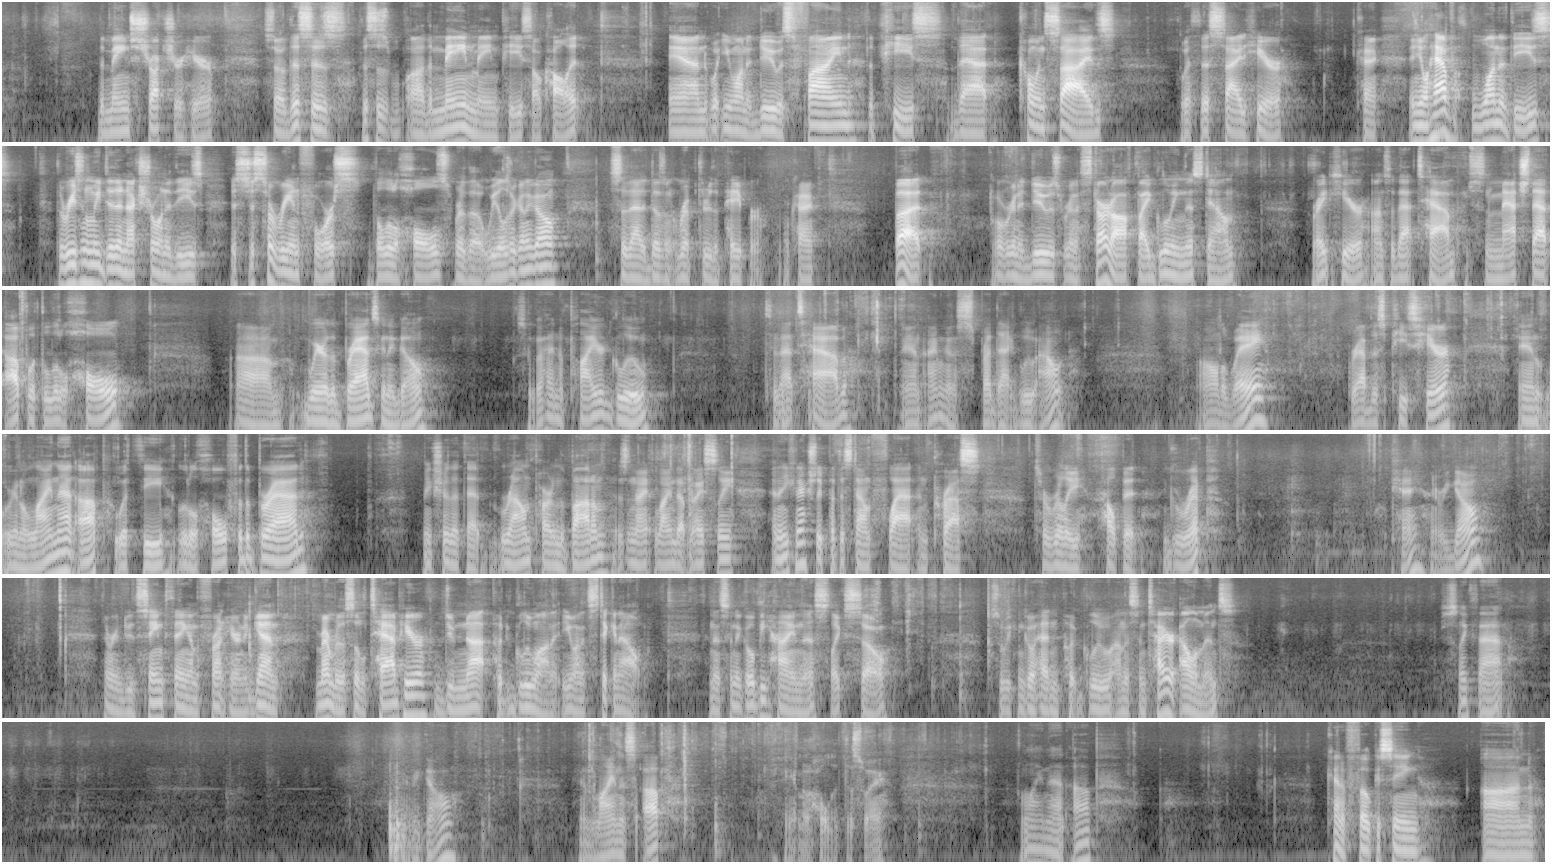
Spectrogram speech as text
the main structure here. So this is, this is uh, the main, main piece, I'll call it. And what you want to do is find the piece that coincides with this side here. Okay, and you'll have one of these. The reason we did an extra one of these is just to reinforce the little holes where the wheels are going to go so that it doesn't rip through the paper, okay? But what we're going to do is we're going to start off by gluing this down right here onto that tab. Just to match that up with the little hole um, where the brad's going to go. So go ahead and apply your glue to that tab and I'm going to spread that glue out all the way. Grab this piece here and we're going to line that up with the little hole for the brad. Make sure that that round part on the bottom is lined up nicely and then you can actually put this down flat and press to really help it grip. Okay, there we go. Then we're gonna do the same thing on the front here. And again, remember this little tab here, do not put glue on it. You want it sticking out. And it's gonna go behind this like so. So we can go ahead and put glue on this entire element, just like that. There we go. And line this up. I think I'm gonna hold it this way. Line that up. Kind of focusing on,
